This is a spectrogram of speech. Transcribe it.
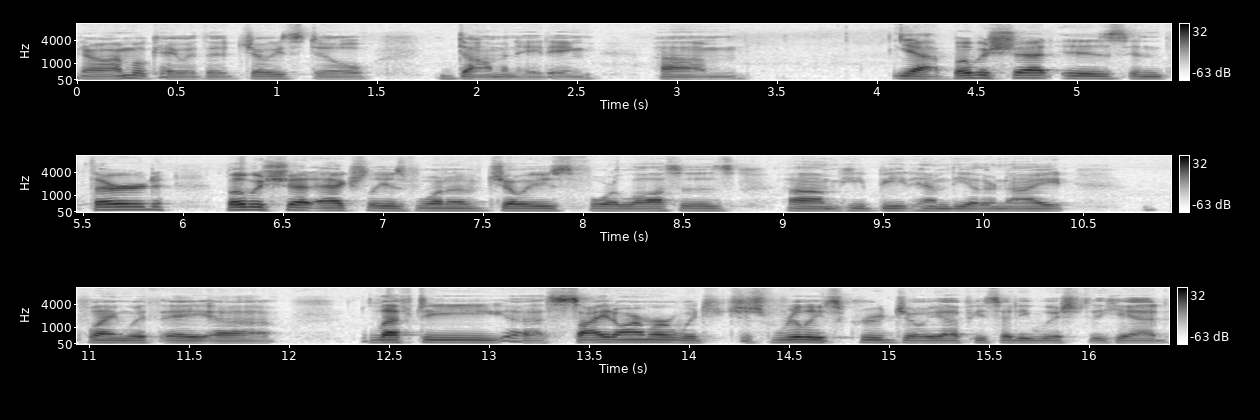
you know, I'm okay with it. Joey's still dominating. Um, yeah, Bo Bichette is in third. Bo Bichette actually is one of Joey's four losses. Um, he beat him the other night playing with a uh, lefty uh, side armor, which just really screwed Joey up. He said he wished that he had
